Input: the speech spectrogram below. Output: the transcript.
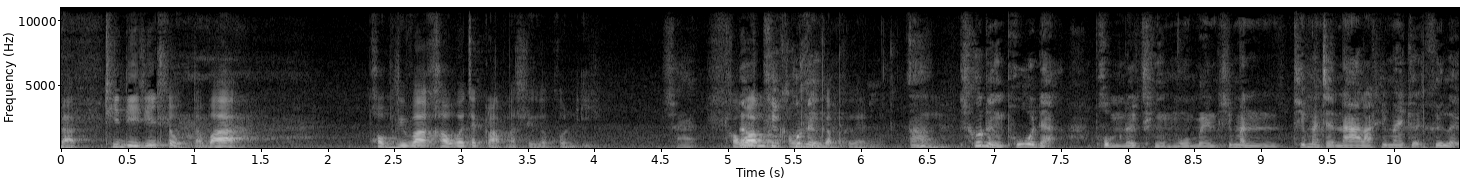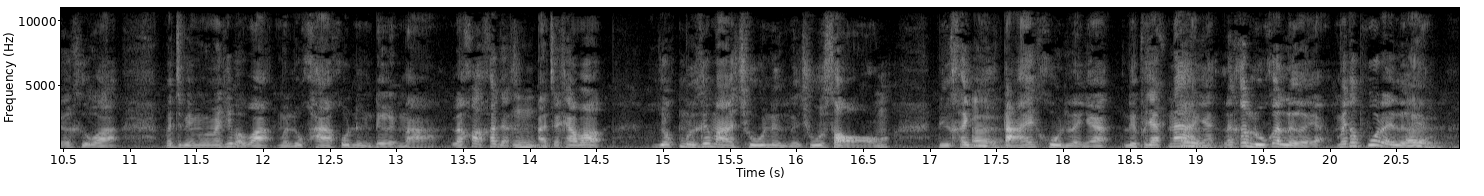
แบบที่ดีที่สุด แต่ว่า ผมคิดว่าเขาก็จะกลับมาซื้อกับคนอีก ใช่เขาว่าแล้วมันที่เขาคุณหซื้นึ่องกับเพื่อนอ่าอืมที่คุณหนึ่งพูดเนี่ยผมนึกถึง moment ที่มันที่มันจะน่ารักที่มันเกิดขึ้นเลยก็คือว่ามันจะเป็น moment ที่แบบว่าเหมือนลูกค้าคุณหนึ่งเดินมา แล้วเขาเขาจะอืมอาจจะแค่ว่ายกมือขึ้นมาชูหนึ่งหรือชูสองหรือขยี้เออตาให้คุณอะไรเงี้ยหรือพยักหน้าเอออย่างเงี้ยแล้วก็รู้กันเลยอะไม่ต้องพูดอะไรเลยอะเออ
